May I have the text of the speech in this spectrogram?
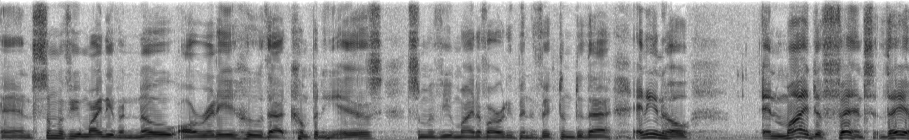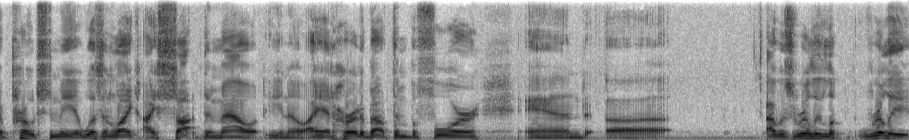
And some of you might even know already who that company is. Some of you might have already been victim to that. And you know in my defense they approached me. It wasn't like i sought them out you know. I had heard about them before and uh, I was really look really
